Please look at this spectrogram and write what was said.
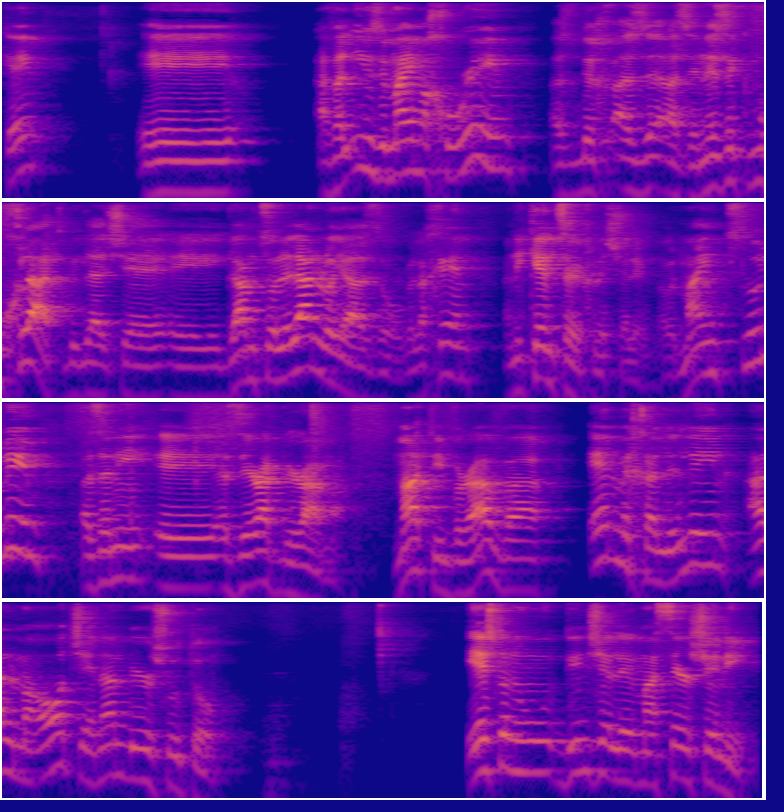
אוקיי? אה, אבל אם זה מים עכורים, אז, אז, אז זה נזק מוחלט, בגלל שגם צוללן לא יעזור, ולכן אני כן צריך לשלם. אבל מים צלולים, אז, אני, אה, אז זה רק גרמה. מה טיב רבא? אין מחללין על מעות שאינן ברשותו. יש לנו דין של מעשר שני.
